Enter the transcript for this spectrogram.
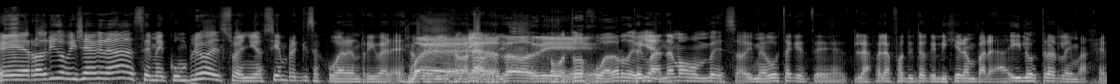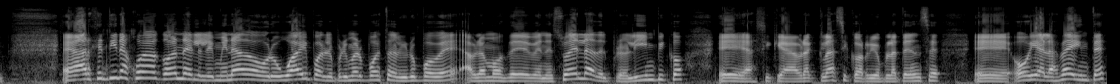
Eh, Rodrigo Villagra, se me cumplió el sueño. Siempre quise jugar en River. Es lo que Bueno, dijo claro, Rodri. Rodri. Como todo jugador de Te bien. mandamos un beso y me gusta que te, la, la fotito que eligieron para ilustrar la imagen. Eh, Argentina juega con el eliminado Uruguay por el primer puesto del grupo B. Hablamos de Venezuela, del preolímpico, eh, así que habrá clásico rioplatense eh, hoy a las 20.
